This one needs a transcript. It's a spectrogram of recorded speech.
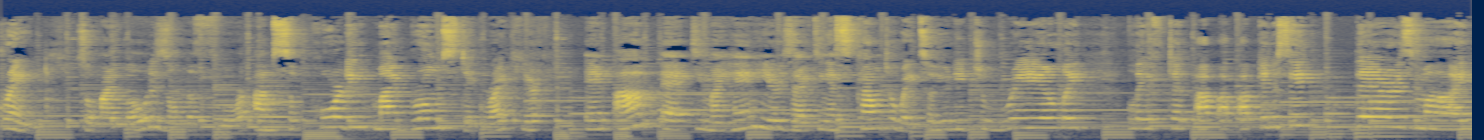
crane. So my load is on the floor. I'm supporting my broomstick right here and I'm acting, my hand here is acting as counterweight. So you need to really lift it up, up, up. Can you see? There is my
